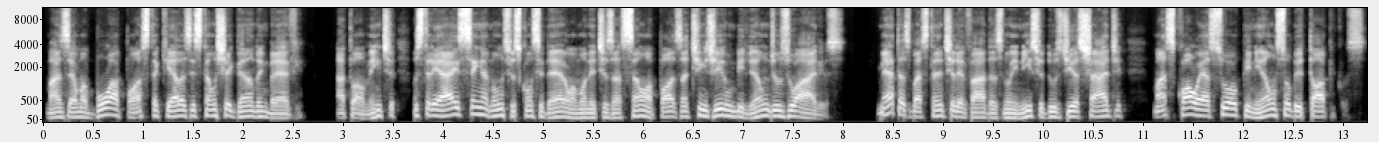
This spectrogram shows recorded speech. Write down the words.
mas é uma boa aposta que elas estão chegando em breve. Atualmente, os treais sem anúncios consideram a monetização após atingir um bilhão de usuários. Metas bastante elevadas no início dos dias Chad, mas qual é a sua opinião sobre tópicos?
